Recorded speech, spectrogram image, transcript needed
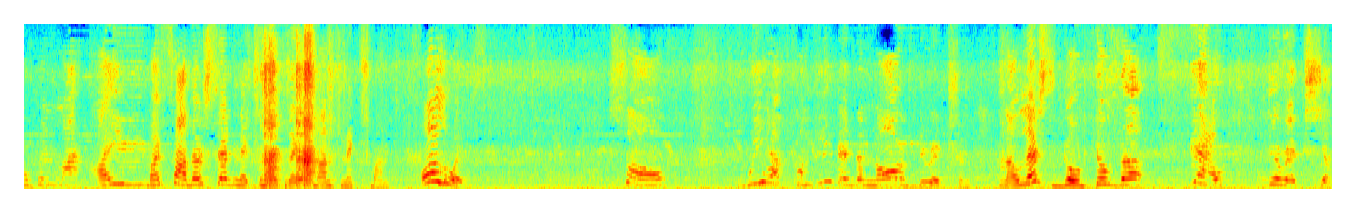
open, my I my father said next month, next month, next month, always. So we have completed the north direction. Now let's go to the south direction.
